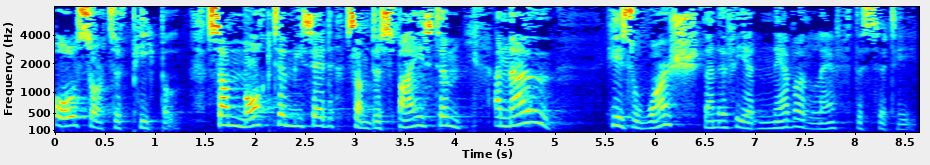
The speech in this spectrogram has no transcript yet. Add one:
all sorts of people. Some mocked him, he said, some despised him, and now he's worse than if he had never left the city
